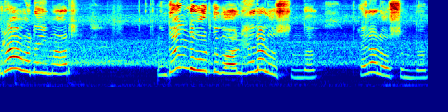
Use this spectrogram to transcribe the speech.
Bravo Neymar. Döndü vurdu gol. Helal olsundan. Helal olsundan.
